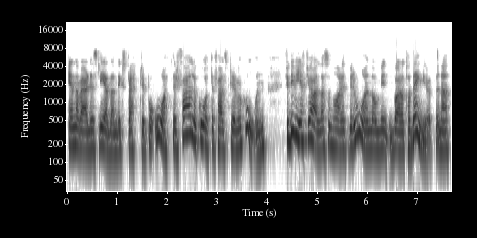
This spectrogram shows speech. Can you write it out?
en av världens ledande experter på återfall och återfallsprevention. För det vet ju alla som har ett beroende om vi bara tar den gruppen att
